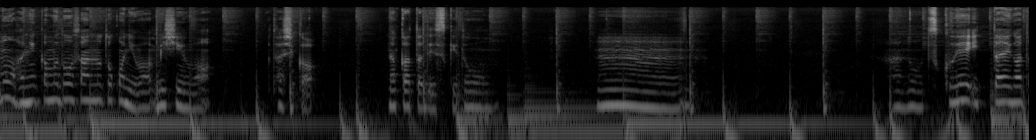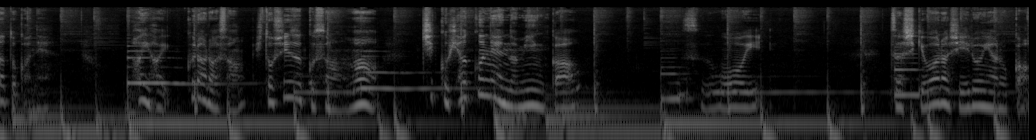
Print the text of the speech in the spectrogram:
もうハニカム堂さんのとこにはミシンは確かなかったですけど。うん。あの机一体型とかね。はいはい。クララさん。ひとしずくさんは築100年の民家。すごい。座敷わらしいるんやろか。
